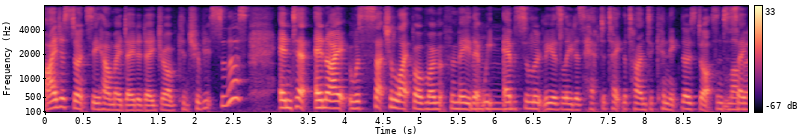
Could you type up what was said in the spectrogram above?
I just don't see how my day to day job contributes to this. And to, and I it was such a light bulb moment for me that we mm. absolutely as leaders have to take the time to connect those dots and to Love say, it.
